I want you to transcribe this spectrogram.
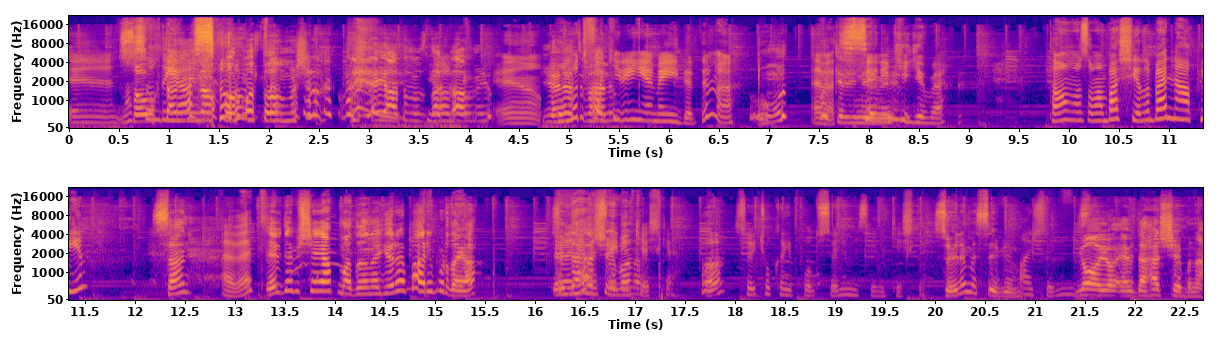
Ee, nasıldı Soğuktan ya? inan format olmuşum. Bir şey yadımızda Yok. kalmıyor. Ee, Umut Yönetmenim. fakirin yemeğidir değil mi? Umut Evet. Fakirin seninki yemeği. gibi. Tamam o zaman başlayalım. Ben ne yapayım? sen Evet. evde bir şey yapmadığına göre bari burada yap. Evde her şey Söylemeseydin bana. keşke. Ha? Söyle çok ayıp oldu. Söylemeseydin keşke. Söyleme seveyim. Hayır söylemeseydin. Yo yo evde her şey buna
